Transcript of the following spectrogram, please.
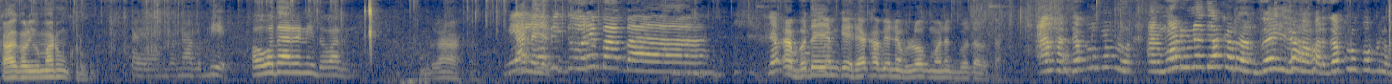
કાગળિયું મારું શું કઈ વાંધો ના હાલે બે. હવે વધારે નહીં દો હાલે રે બાબા. આ બધા એમ કે રેખાબેન બ્લોગમાં નથી બતાવતા. આમાં જપલું પપલું. અને મોઢું ને દેખાડવાનું. જોઈ લો અમારે જપલું પપલું.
